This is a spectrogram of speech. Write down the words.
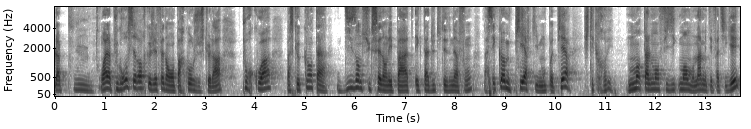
la plus, ouais, la plus grosse erreur que j'ai fait dans mon parcours jusque là. Pourquoi? Parce que quand tu as 10 ans de succès dans les pattes et que t'as dû, tu t'es donné à fond, bah c'est comme Pierre qui, mon pote Pierre, j'étais crevé. Mentalement, physiquement, mon âme était fatiguée.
